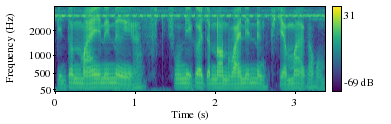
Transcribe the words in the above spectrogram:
ปีนต้นไม้เหนื่อยครับ ช่วงนี้ก็จะนอนไว้นิดหนึ่งเพียมากครับผม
